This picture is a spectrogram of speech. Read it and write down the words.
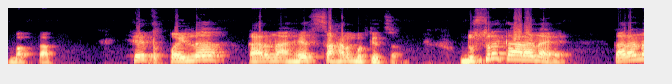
बघतात. हेच पहिलं कारण आहे सहानुभूतीचं. दुसरं कारण आहे कारण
